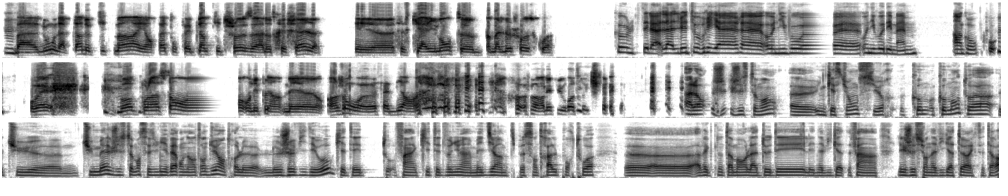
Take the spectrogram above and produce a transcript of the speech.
mhm. bah nous, on a plein de petites mains et en fait, on fait plein de petites choses à notre échelle et c'est ce qui alimente pas mal de choses, quoi. Cool. C'est la, la, lutte ouvrière au niveau au niveau des mêmes, en gros. Ouais. bon, pour l'instant, on, est peu, hein, mais un jour, ça va être bien. Hein. on va avoir des plus gros trucs. Alors, justement, euh, une question sur comment toi, tu, euh, tu mêles justement ces univers. On a entendu entre le, jeu vidéo, qui était, enfin, qui était devenu un média un petit peu central pour toi, euh, avec notamment la 2D, les, les jeux sur navigateur, etc.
